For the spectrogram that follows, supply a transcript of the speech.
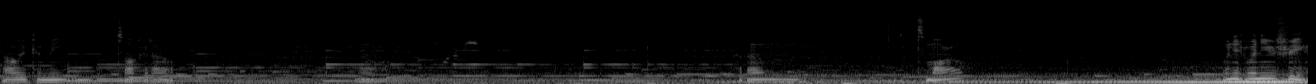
thought we could meet and talk it out. Tomorrow. When you when you're free.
